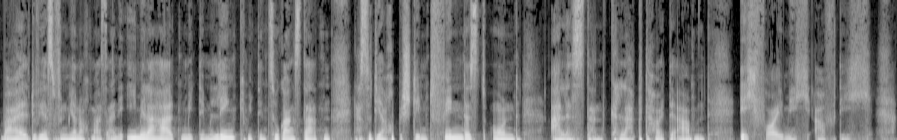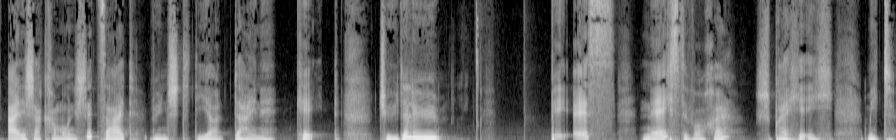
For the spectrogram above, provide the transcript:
weil du wirst von mir nochmals eine E-Mail erhalten mit dem Link, mit den Zugangsdaten, dass du die auch bestimmt findest und alles dann klappt heute Abend. Ich freue mich auf dich. Eine chakramonische Zeit wünscht dir deine Kate. Tschüdelü. PS, nächste Woche spreche ich mit,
